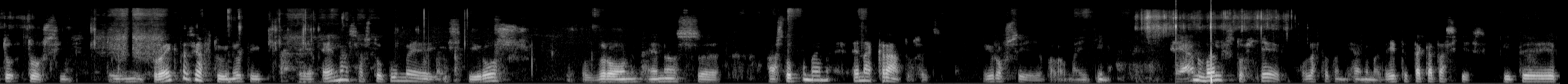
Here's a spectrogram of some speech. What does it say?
Το, το, η προέκταση αυτού είναι ότι ε, ένας, ας το πούμε, ισχυρός δρόν, ένας, ε, ας το πούμε, ένα κράτος, έτσι, η Ρωσία για παράδειγμα, η Κίνα, εάν βάλεις στο χέρι όλα αυτά τα μηχανήματα, είτε τα κατασχέσεις, είτε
